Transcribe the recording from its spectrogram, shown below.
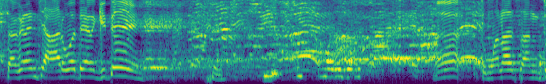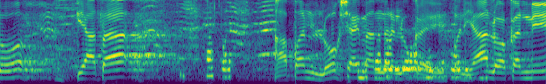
सगळ्यांची आरवत आहे किती? हा, तुम्हाला सांगतो की आता आपण लोकशाही मानणारे लोक आहे पण ह्या लोकांनी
